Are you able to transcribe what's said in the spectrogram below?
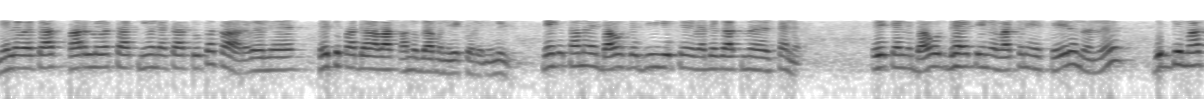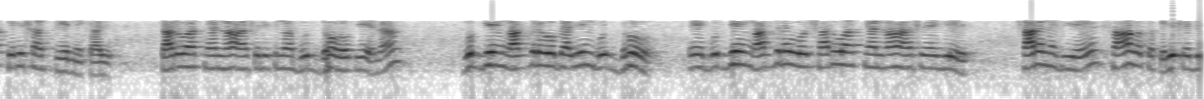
මෙලවටත් පරලොවටත් නිවනටත් උපකාර වෙන ප්‍රතිපදාවක් අනුගමනය කරන්නේ මේක තමයි බෞද්ධ ජීවිතයේ වැදගත්ම තැන. ඒ කියන්නේ බෞද්ධය කියන වචනේ තේරුමම බුද්ධිමත් පිරිසක් කියන එකයි. සරුවක් යන ආශ්‍රිතන බුද්ධෝ කියන බුද්ධයෙන් අග්‍ර වූ බැවින් බුද්ධෝ ඒ බුද්ධයෙන් අග්‍ර වූ සරුවඥන් වහන්සේගේ සරණදී ශ්‍රාවක පිරිසද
